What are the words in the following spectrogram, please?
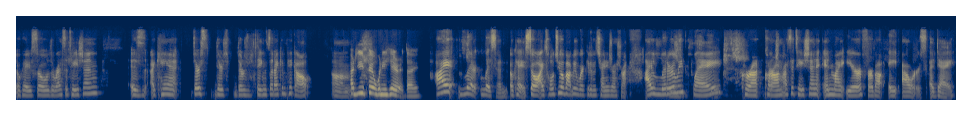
okay so the recitation is i can't there's there's there's things that i can pick out um How do you feel when you hear it though? I lit- listen. Okay, so I told you about me working in the Chinese restaurant. I literally play Quran, Quran recitation in my ear for about eight hours a day.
